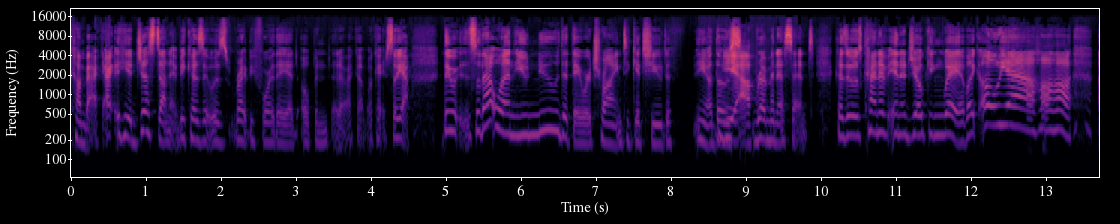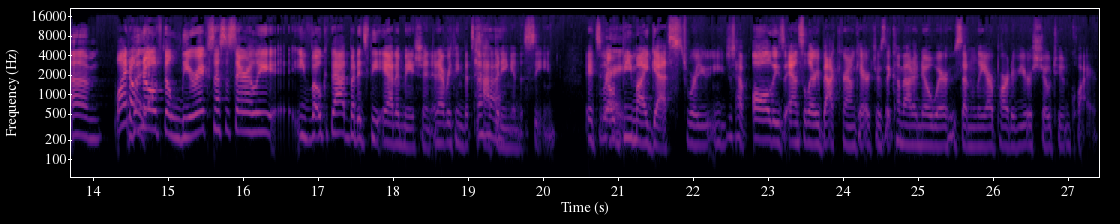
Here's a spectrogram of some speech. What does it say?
come back. I, he had just done it because it was right before they had opened it back up. Okay, so yeah, they were, so that one you knew that they were trying to get you to you know those Yeah. reminiscent because it was kind of in a joking way of like oh yeah ha ha. Um, Well, I don't But- know if the lyrics necessarily evoke that, but it's the animation and everything that's happening in the scene. It's. Right. be my guest, where you, you just have all these ancillary background characters that come out of nowhere who suddenly are part of your show tune choir.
